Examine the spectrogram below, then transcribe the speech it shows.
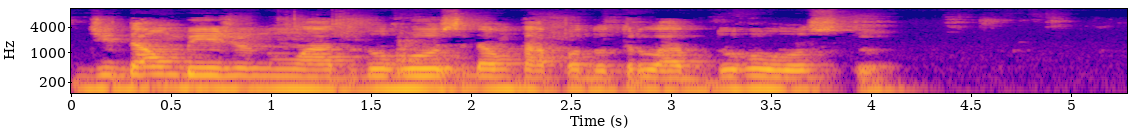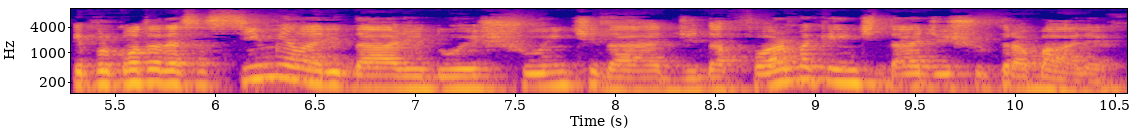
de dar um beijo num lado do rosto e dar um tapa do outro lado do rosto. E por conta dessa similaridade do Exu entidade, da forma que a entidade Exu trabalha,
